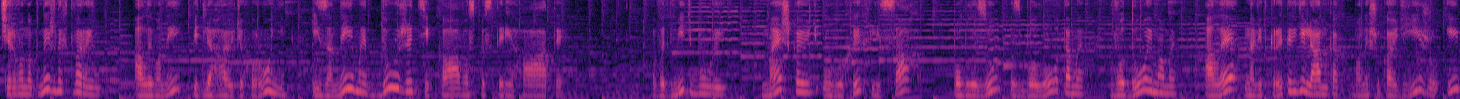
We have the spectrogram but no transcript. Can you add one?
червонокнижних тварин, але вони підлягають охороні і за ними дуже цікаво спостерігати. Ведмідь бурий мешкають у глухих лісах поблизу з болотами, водоймами, але на відкритих ділянках вони шукають їжу і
